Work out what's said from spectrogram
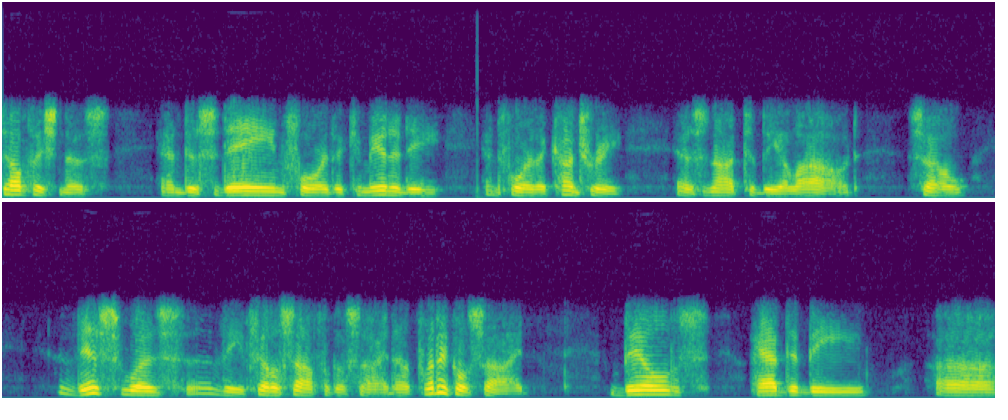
selfishness, and disdain for the community and for the country as not to be allowed. So this was the philosophical side. The political side, bills had to be uh,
